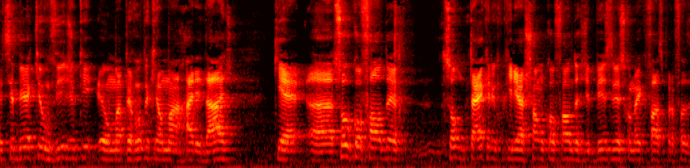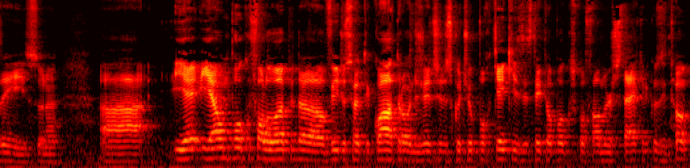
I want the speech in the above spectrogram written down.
recebi aqui um vídeo que uma pergunta que é uma raridade, que é uh, sou co-founder, sou um técnico, queria achar um co-founder de business, como é que faz para fazer isso, né? Uh, e, é, e é, um pouco follow-up do vídeo 104, onde a gente discutiu por que, que existem tão poucos co-founders técnicos, então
